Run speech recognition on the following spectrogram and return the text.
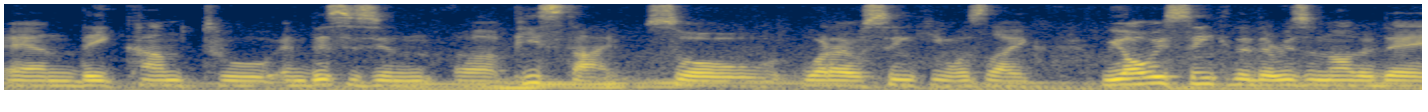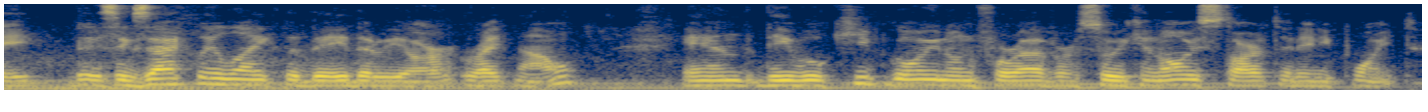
and they come to and this is in uh, peacetime. So what i was thinking was like we always think that there is another day that is exactly like the day that we are right now and they will keep going on forever. So you can always start at any point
